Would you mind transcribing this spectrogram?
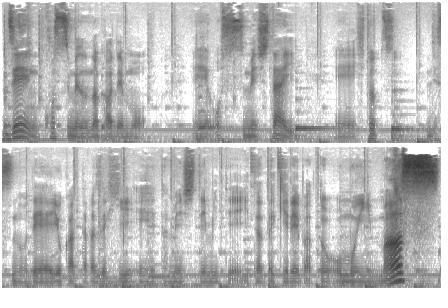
全コスメの中でも、えー、おすすめしたい、えー、一つですのでよかったらぜひ、えー、試してみていただければと思います、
